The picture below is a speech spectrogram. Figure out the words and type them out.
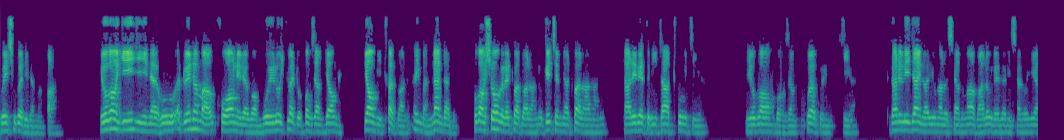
ခွင်းရှုခွက်တွေထဲမှာပါရိုးကောင်းကြီးကြီးနဲ့ဟိုအတွင်းထဲမှာခိုးအောင်နေတဲ့ကောမွေတို့ကြွက်တို့ပုံစံပြောင်းတယ်ပြောင်းပြီးထွက်သွားတယ်အဲ့မှာလန့်တတ်တယ်ဟိုကောင်ရှော့ကလေးထွက်သွားတာလို့ကိချင်များထွက်လာတာလေဒါတွေနဲ့တတိထားထိုးကြည့်ရရိုးကောင်းပုံစံကွက်ကွင်းကြည့်ရဒါကြလေးကြိုင်တော့ယုံကတော့ဆရာသမားကဘာလုပ်လဲဆိုဒီဆရာတော်ကြီးက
